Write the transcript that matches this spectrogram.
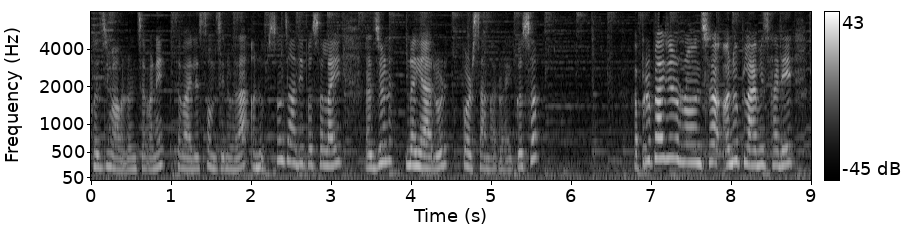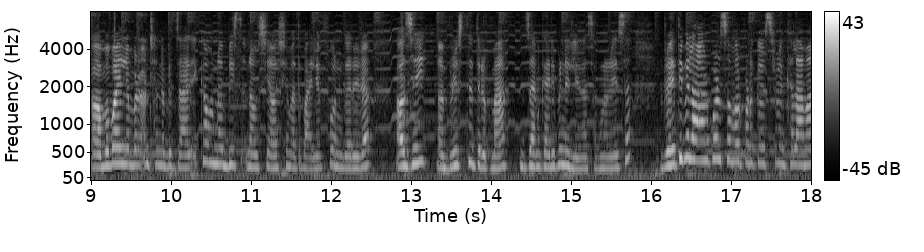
खोजीमा हुनुहुन्छ भने तपाईँले सम्झिनुहोला। अनुप सुन चाँदी पसललाई जुन नयाँ रोड पर्सामा रहेको छ। प्रोपाइटर हुनुहुन्छ अनुप लामिछाने अ, मोबाइल नम्बर अन्ठानब्बे चार एकाउन्न बिस नौ सय असीमा तपाईँले फोन गरेर अझै विस्तृत रूपमा जानकारी पनि लिन सक्नुहुनेछ। र यति बेला अर्पण समर्पणको श्रृङ्खलामा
